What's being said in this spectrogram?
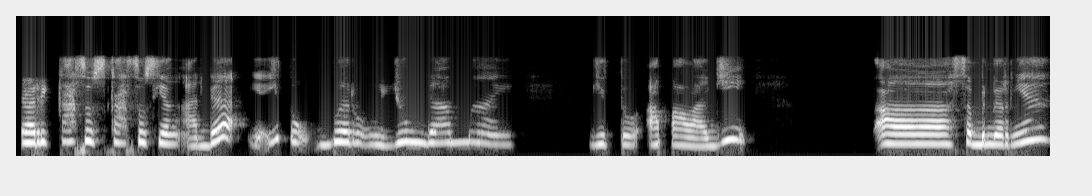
dari kasus-kasus yang ada yaitu berujung damai gitu. Apalagi eh sebenarnya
